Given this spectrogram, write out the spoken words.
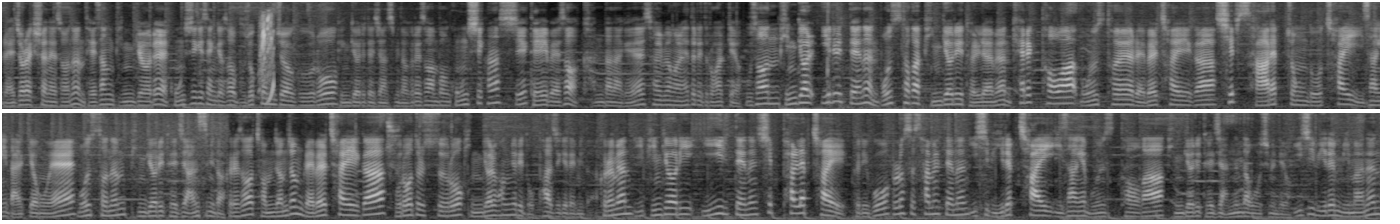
레저렉션에서는 대상 빈결에 공식이 생겨서 무조건적으로 빈결이 되지 않습니다. 그래서 한번 공식 하나씩 대입해서 간단하게 설명을 해드리도록 할게요. 우선 빈결 1일 때는 몬스터가 빈결이 되려면 캐릭터와 몬스터의 레벨 차이가 14렙 정도 차이 이상이 날 경우에 몬스터는 빈결이 되지 않습니다. 그래서 점점점 레벨 차이가 줄어들수록 빈결 확률이 높아지게 됩니다. 그러면 이 빈결이 2일 때는 18렙 차이 그리고 플러스 3일 때는 22렙 차이 이상의 몬스터가 빈결이 되지 않는다고 보시면 돼요. 22렙 미만은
